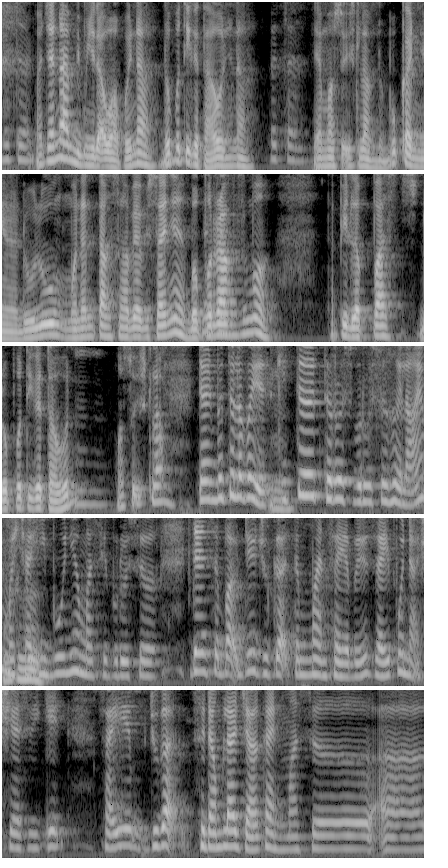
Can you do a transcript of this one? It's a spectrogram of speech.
Betul. Macam Nabi punya dakwah pun Rina. 23 tahun Rina. Betul. Yang masuk Islam tu. Bukannya dulu menentang sehabis-habisannya, berperang Betul. semua. Tapi lepas 23 tahun, hmm masuk Islam. Dan betul lah Bayus, hmm. kita terus berusaha lah. Eh? Macam ibunya masih berusaha. Dan sebab dia juga teman saya Bayus, saya pun nak share sedikit. Saya juga sedang belajar kan masa uh,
